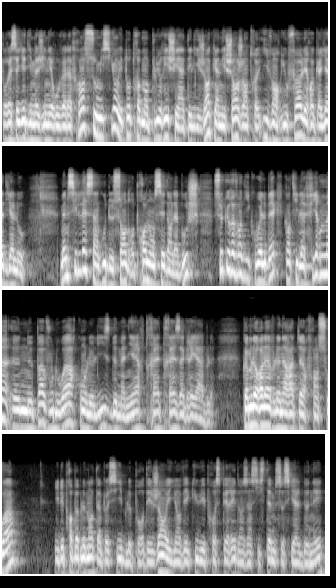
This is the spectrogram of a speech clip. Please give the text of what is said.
Pour essayer d'imaginer où va la France, Soumission est autrement plus riche et intelligent qu'un échange entre Yvan Rioufol et Rokhaya Diallo. Même s'il laisse un goût de cendre prononcé dans la bouche, ce que revendique Houellebecq quand il affirme euh, ne pas vouloir qu'on le lise de manière très très agréable. Comme le relève le narrateur François, il est probablement impossible pour des gens ayant vécu et prospéré dans un système social donné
